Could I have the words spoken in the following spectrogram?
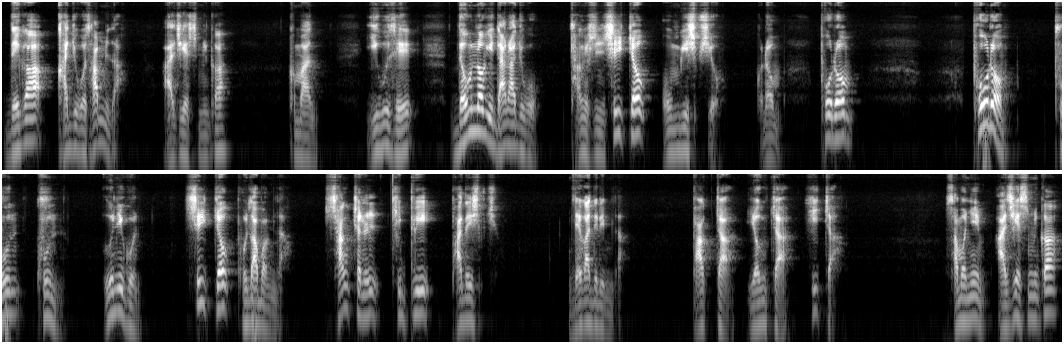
내가 가지고 삽니다. 아시겠습니까? 그만 이곳에 넉넉히 나눠주고 당신 실적 옮기십시오. 그럼 포럼, 포럼, 분, 군, 은희군 실적 보답합니다. 상처를 깊이 받으십시오. 내가 드립니다. 박자, 영자, 희자. 사모님 아시겠습니까?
